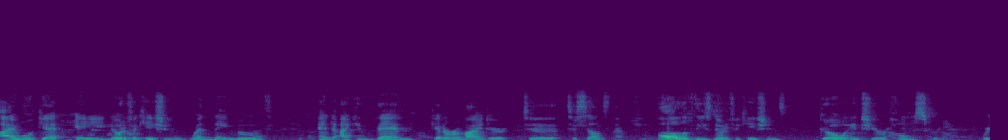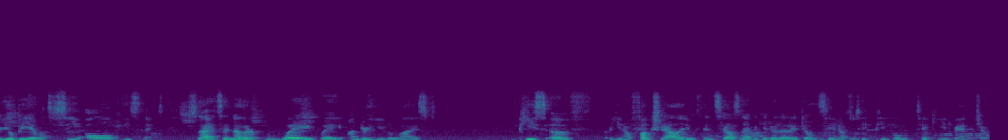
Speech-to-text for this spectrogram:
I will get a notification when they move and I can then get a reminder to, to sell to them. All of these notifications go into your home screen where you'll be able to see all of these things. So that's another way, way underutilized piece of you know functionality within Sales Navigator that I don't see enough t- people taking advantage of.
